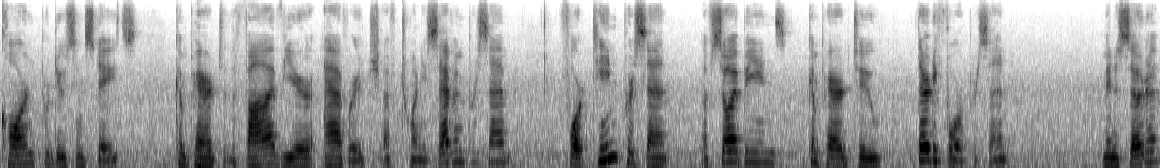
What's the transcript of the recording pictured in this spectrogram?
corn producing states compared to the five year average of 27%, 14% of soybeans compared to 34%. Minnesota,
